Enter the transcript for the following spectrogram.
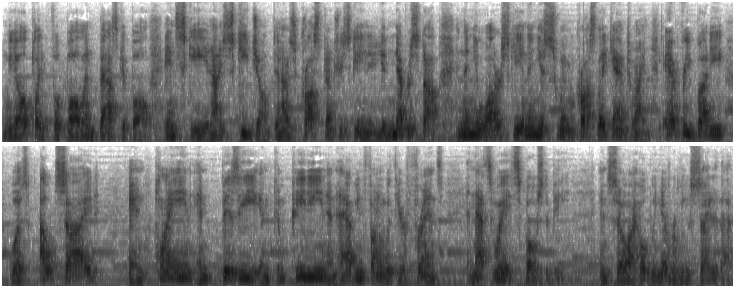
We all played football and basketball and ski and I ski jumped and I was cross country skiing and you'd never stop and then you water ski and then you swim across Lake Antoine. Everybody was outside and playing and busy and competing and having fun with your friends and that's the way it's supposed to be. And so I hope we never lose sight of that.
